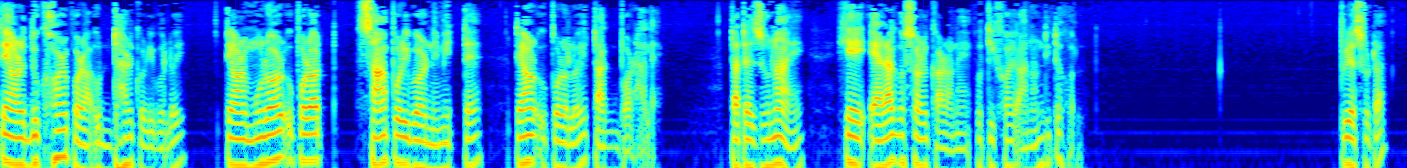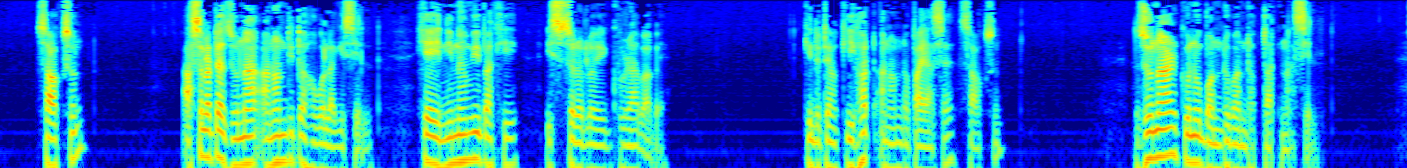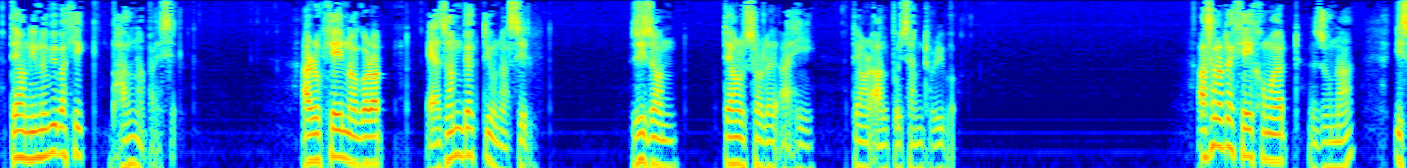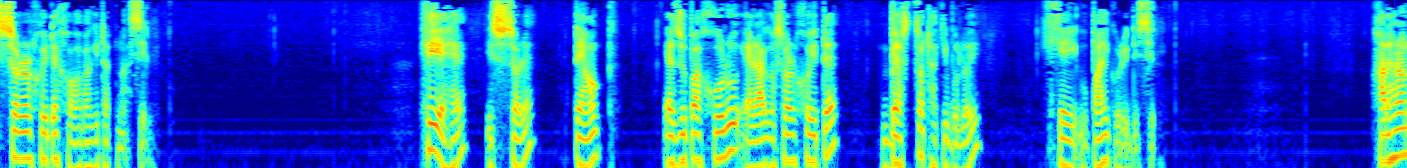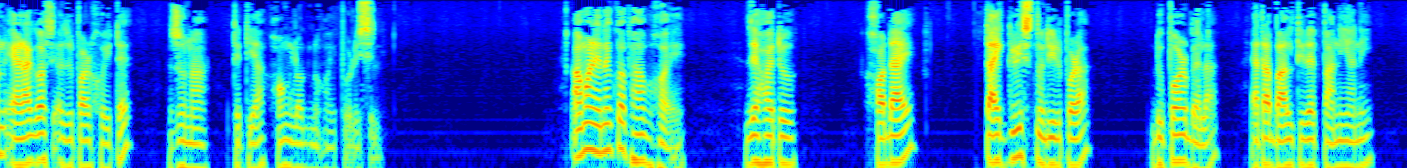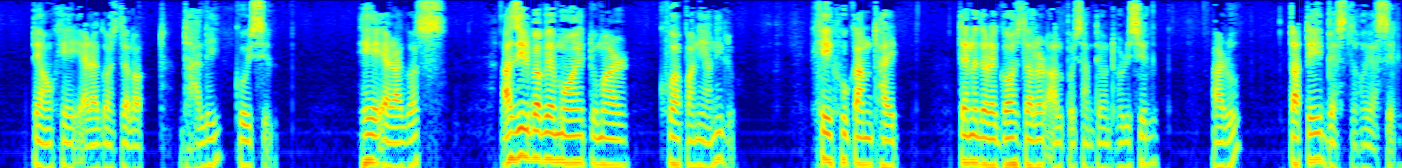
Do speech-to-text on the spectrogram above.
তেওঁৰ দুখৰ পৰা উদ্ধাৰ কৰিবলৈ তেওঁৰ মূৰৰ ওপৰত ছাঁ পৰিবৰ নিমিত্তে তেওঁৰ ওপৰলৈ তাক বঢ়ালে। তাতে জোনাই সেই এৰাগছৰ কাৰণে অতিশয় আনন্দিত হ'ল। প্ৰিয় শ্ৰোতা চাওকচোন। আচলতে জোনা আনন্দিত হ'ব লাগিছিল সেই নিনবীবাসী ঈশ্বৰলৈ ঘূৰাৰ বাবে। কিন্তু তেওঁ কিহত আনন্দ পাই আছে চাওকচোন। জোনাৰ কোনো বন্ধু বান্ধৱ তাত নাছিল। তেওঁ নিনবীবাসীক ভাল নাপাইছিল। আৰু সেই নগৰত এজন ব্যক্তিও নাছিল যিজন তেওঁৰ ওচৰলৈ আহি তেওঁৰ আলপৈচান ধৰিব। আচলতে সেই সময়ত জোনা ঈশ্বৰৰ সৈতে সহভাগিতাত নাছিল। সেয়েহে ঈশ্বৰে তেওঁক এজোপা সৰু এৰাগছৰ সৈতে ব্যস্ত থাকিবলৈ সেই উপায় কৰি দিছিল। সাধাৰণ এৰাগছ এজোপাৰ সৈতে জোনা তেতিয়া সংলগ্ন হৈ পৰিছিল। আমাৰ এনেকুৱা ভাৱ হয় যে হয়তো সদায় টাইগ্ৰীছ নদীৰ পৰা দুপৰ বেলা এটা বাল্টিৰে পানী আনি তেওঁ সেই এৰাগছডালত ঢালি কৈছিল হে এৰাগছ আজিৰ বাবে মই তোমাৰ খোৱা পানী আনিলো। সেই শুকান ঠাইত তেনেদৰে গছডালৰ আলপৈচান তেওঁ ধৰিছিল আৰু তাতেই ব্যস্ত হৈ আছিল।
